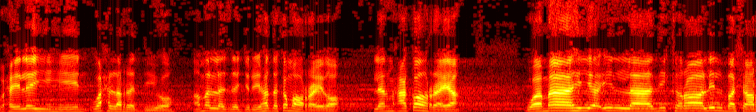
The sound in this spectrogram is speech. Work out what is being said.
waxay leeyihiin wax la radiyo ama la zajriyo. Hadda kama horaydo ilan maxaa ka horreeya wamaa hiya ilaa dikraa lilbashar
